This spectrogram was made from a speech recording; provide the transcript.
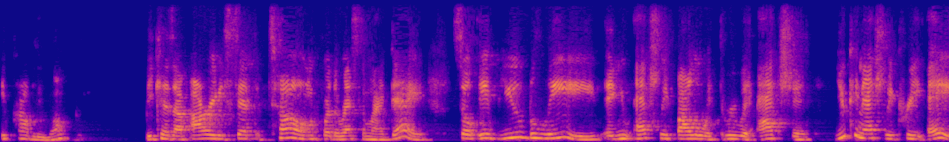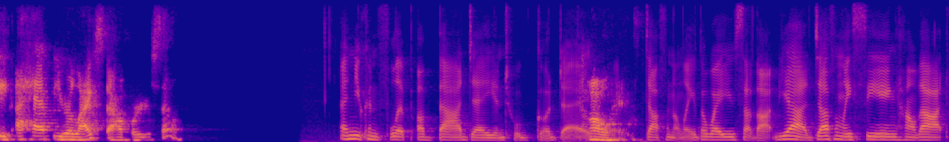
it probably won't be because I've already set the tone for the rest of my day. So if you believe and you actually follow it through with action, you can actually create a happier lifestyle for yourself. And you can flip a bad day into a good day. Oh, Always. Definitely. The way you said that. Yeah, definitely seeing how that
